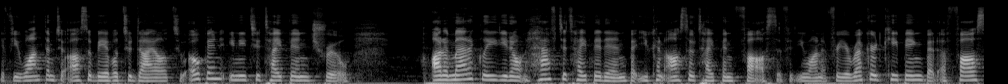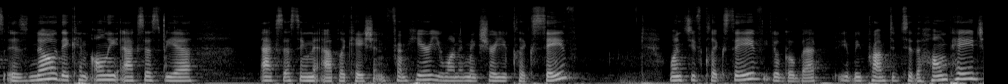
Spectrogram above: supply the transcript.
If you want them to also be able to dial to open, you need to type in true. Automatically, you don't have to type it in, but you can also type in false if you want it for your record keeping. But a false is no, they can only access via accessing the application. From here, you want to make sure you click Save. Once you've clicked Save, you'll go back, you'll be prompted to the home page.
